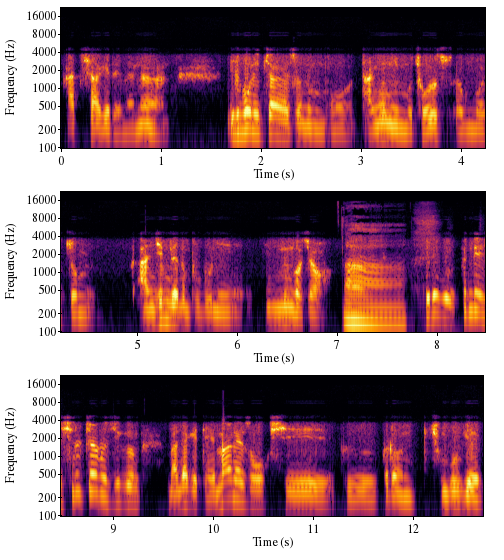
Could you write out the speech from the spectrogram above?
같이 하게 되면은 일본 입장에서는 뭐 당연히 뭐 좋을 뭐좀 안심되는 부분이 있는 거죠. 아, 그리고 근데 실제로 지금 만약에 대만에서 혹시 그 그런 중국의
